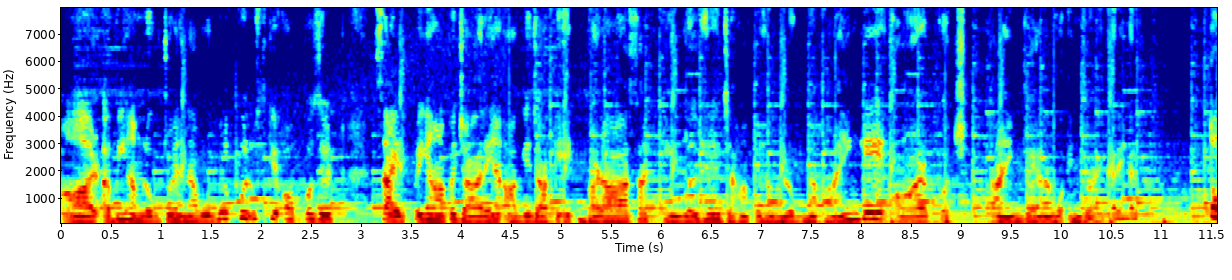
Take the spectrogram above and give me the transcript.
और अभी हम लोग जो है ना वो बिल्कुल उसके ऑपोजिट साइड पे यहाँ पे जा रहे हैं। आगे जाके एक बड़ा सा ट्यूबवेल है जहाँ पे हम लोग नहाएँगे और कुछ टाइम जो है ना वो इन्जॉय करेंगे। तो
